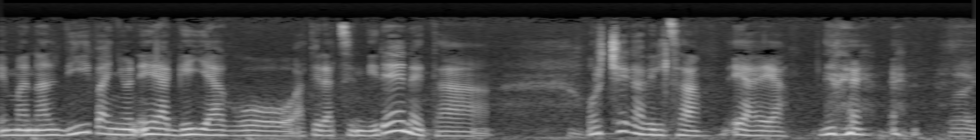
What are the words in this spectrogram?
emanaldi, baino ea gehiago ateratzen diren eta hortxe gabiltza, ea ea. Bai,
